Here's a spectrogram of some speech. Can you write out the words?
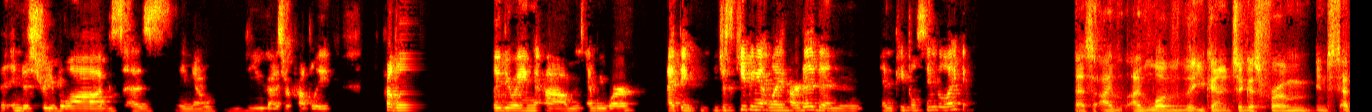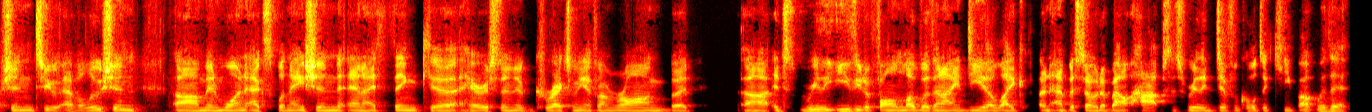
the industry blogs as you know you guys are probably probably doing um, and we were I think just keeping it lighthearted and and people seem to like it. That's I I love that you kind of took us from inception to evolution um, in one explanation, and I think uh, Harrison, correct me if I'm wrong, but uh, it's really easy to fall in love with an idea like an episode about hops. It's really difficult to keep up with it,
